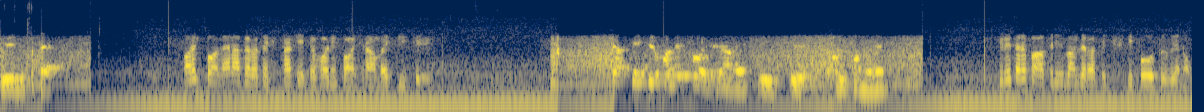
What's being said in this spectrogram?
really fast. ホリポン706 proceed to holding point runway 32 Taxi to Honey Point, runway 32, 折り込んでね。ジュレットアルファ3106リポート上の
